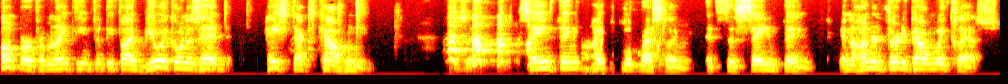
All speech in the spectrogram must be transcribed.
bumper from a 1955 Buick on his head, Haystacks Calhoun. same thing high school wrestling. It's the same thing. In the 130 pound weight class,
